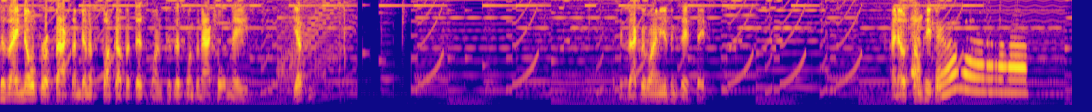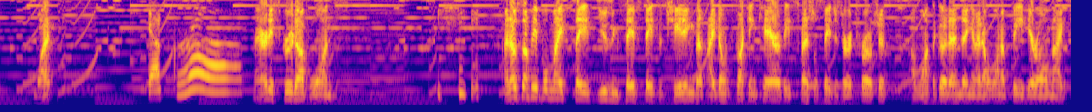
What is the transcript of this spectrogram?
Because I know for a fact I'm gonna fuck up at this one, because this one's an actual maze. Yep. That's exactly why I'm using save states. I know some Don't people... What? Don't screw up. I already screwed up once. I know some people might say using save states is cheating, but I don't fucking care. These special stages are atrocious. I want the good ending, and I don't want to be here all night.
